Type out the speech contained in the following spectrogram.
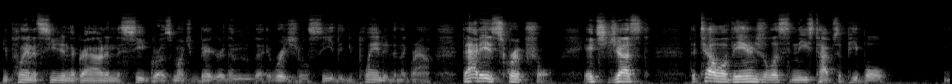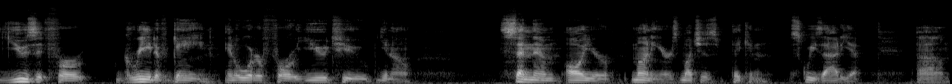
you plant a seed in the ground and the seed grows much bigger than the original seed that you planted in the ground. That is scriptural. It's just the televangelists and these types of people use it for greed of gain in order for you to, you know, send them all your money or as much as they can squeeze out of you. Um,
